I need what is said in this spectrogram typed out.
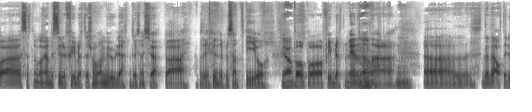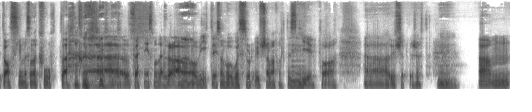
uh, sett noen ganger bestiller flybilletter, så har man muligheten til å liksom, kjøpe si, 100% bio ja. på, på flybilletten min. Men, Eh, det, det, er alltid litt vanskelig med sånne kvoteforretningsmodeller ja. å vite liksom hvor, hvor, stort utslag man faktisk mm. gir på uh, utslipp til slutt. Mm. Um,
